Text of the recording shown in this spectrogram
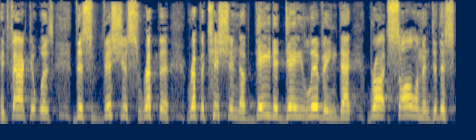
In fact, it was this vicious rep- repetition of day to day living that brought Solomon to this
